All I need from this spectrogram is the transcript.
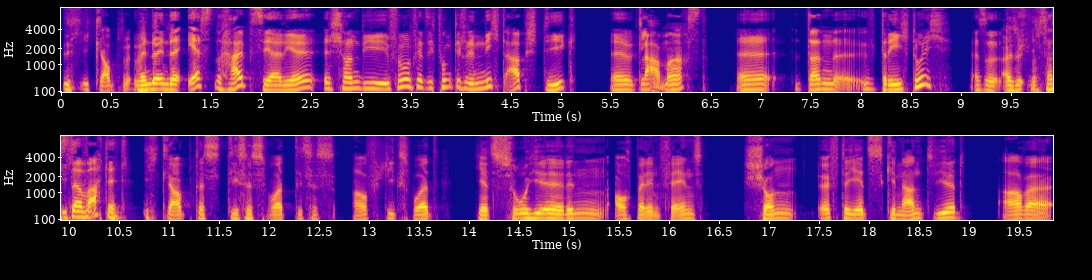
ich, ich glaube, wenn du in der ersten Halbserie schon die 45 Punkte für den Nicht-Abstieg äh, klar machst, äh, dann äh, drehe ich durch. Also, Also was ich- hast ich- du erwartet? ich glaube, dass dieses Wort, dieses Aufstiegswort jetzt so hierin auch bei den Fans schon öfter jetzt genannt wird, aber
